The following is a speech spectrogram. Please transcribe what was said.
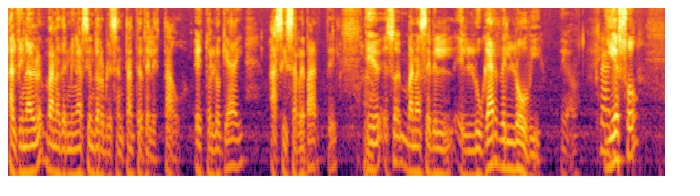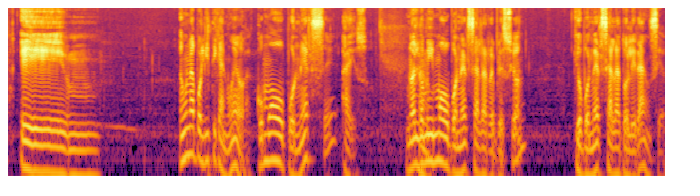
al final van a terminar siendo representantes del Estado. Esto es lo que hay, así se reparte. Eh, eso van a ser el, lugar del lobby, digamos. Y eso... Eh, es una política nueva. ¿Cómo oponerse a eso? No es lo mismo oponerse a la represión que oponerse a la tolerancia.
